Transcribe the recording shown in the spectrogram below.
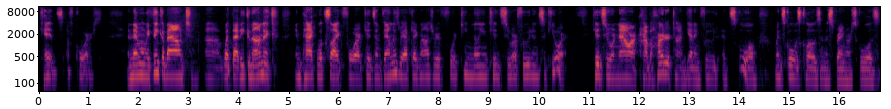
kids, of course. And then when we think about uh, what that economic impact looks like for kids and families, we have to acknowledge we have 14 million kids who are food insecure. Kids who are now are, have a harder time getting food at school when school is closed in the spring or school is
